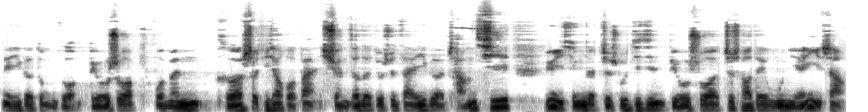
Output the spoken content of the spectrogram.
那一个动作，比如说，我们和社群小伙伴选择的就是在一个长期运行的指数基金，比如说至少得五年以上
